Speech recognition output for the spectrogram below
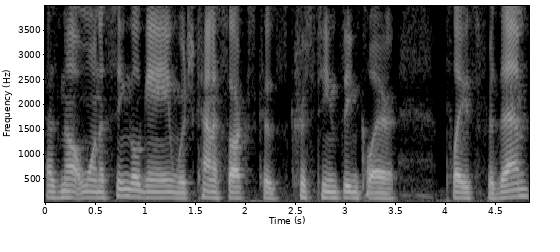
has not won a single game, which kind of sucks because Christine Sinclair plays for them.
